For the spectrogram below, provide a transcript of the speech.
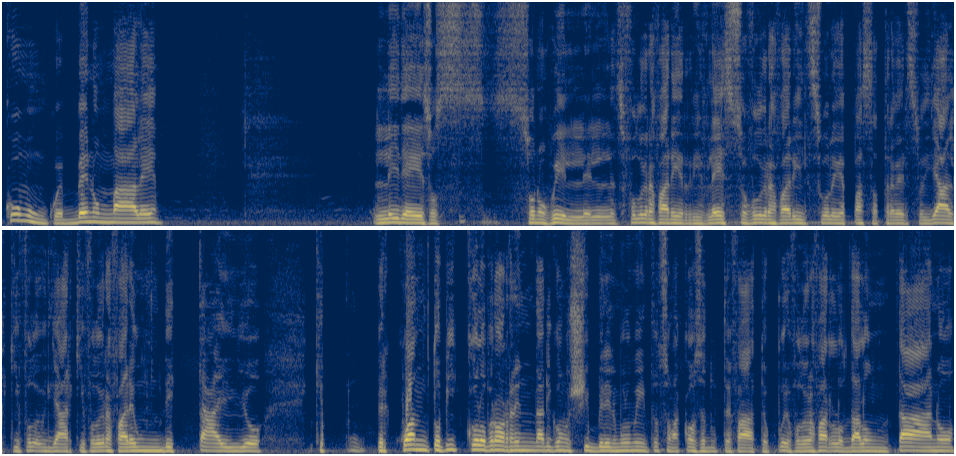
comunque, bene o male, le idee so, sono quelle, fotografare il riflesso, fotografare il sole che passa attraverso gli archi, gli archi fotografare un dettaglio che per quanto piccolo però renda riconoscibile il monumento, insomma cose tutte fatte, oppure fotografarlo da lontano,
